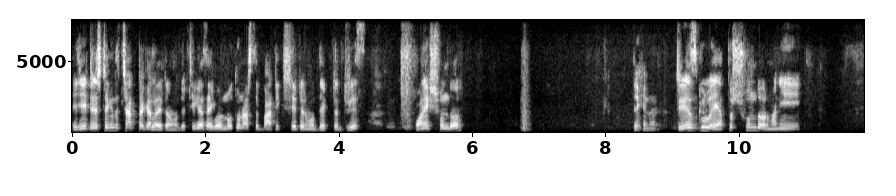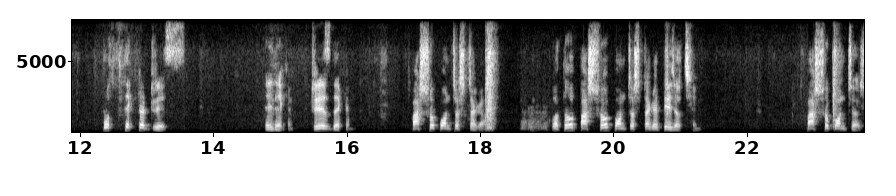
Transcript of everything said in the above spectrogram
এই যে ড্রেসটা কিন্তু চারটা কালার এটার মধ্যে, ঠিক আছে? একবার নতুন আসছে বাটিক সেটের মধ্যে একটা ড্রেস, অনেক সুন্দর। দেখেন, ড্রেসগুলো এত সুন্দর মানে প্রত্যেকটা ড্রেস। এই দেখেন, ড্রেস দেখেন, পাঁচশো পঞ্চাশ টাকা। কত? পাঁচশো পঞ্চাশ টাকায় পেয়ে যাচ্ছেন। পাঁচশো পঞ্চাশ।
